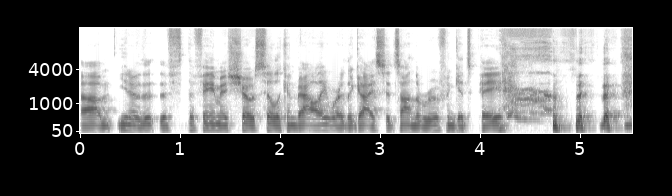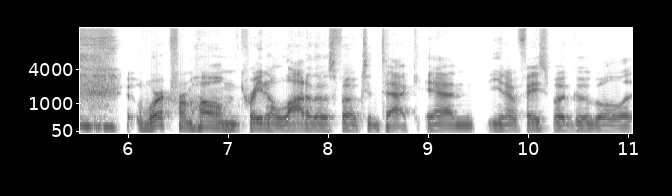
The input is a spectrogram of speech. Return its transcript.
um, you know, the, the, the famous show Silicon Valley, where the guy sits on the roof and gets paid. work from home created a lot of those folks in tech, and you know, Facebook, Google,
